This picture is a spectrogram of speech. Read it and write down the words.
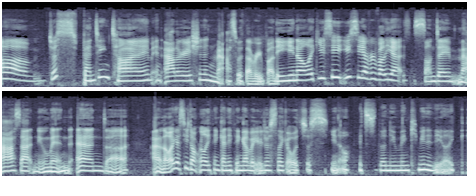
um just spending time in adoration and mass with everybody. You know, like you see you see everybody at Sunday mass at Newman and uh I don't know, I guess you don't really think anything of it. You're just like, oh, it's just, you know, it's the Newman community, like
